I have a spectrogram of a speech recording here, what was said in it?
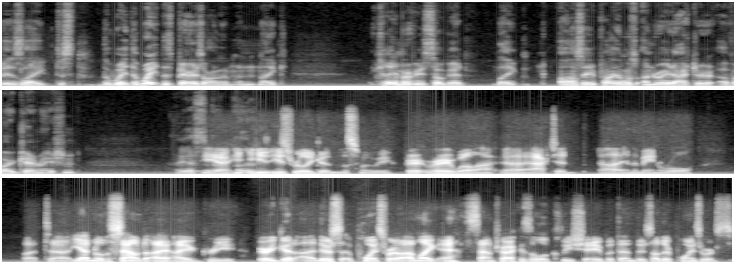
is like just the weight the weight this bears on him and like Cillian Murphy is so good. Like honestly, probably the most underrated actor of our generation. I guess. Yeah, he, he, he's really good in this movie. Very very well uh, acted uh, in the main role. But uh, yeah, no, the sound I, I agree, very good. Uh, there's points where I'm like, eh, soundtrack is a little cliche, but then there's other points where it's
